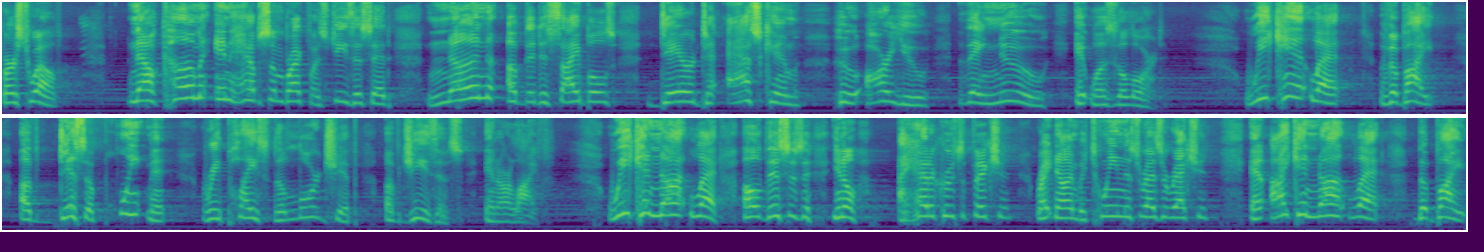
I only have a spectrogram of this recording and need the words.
Verse 12. Now come and have some breakfast. Jesus said, None of the disciples dared to ask him, Who are you? They knew it was the Lord. We can't let the bite of disappointment replace the lordship of Jesus in our life. We cannot let, oh, this is, you know, I had a crucifixion. Right now I'm between this resurrection. And I cannot let the bite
